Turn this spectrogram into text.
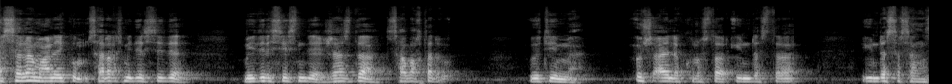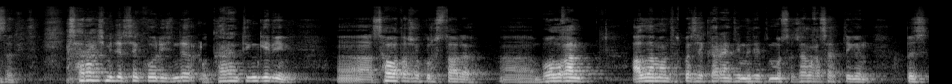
ассаламу алейкум. Сарыағаш медреседе медресесінде жазда сабақтар өте ме? Үш айлық курстар ұйымдастыра ұйымдастырсаңыздар дейді. Сарыағаш медресе колледжінде карантинге дейін ә, сауат ашу курстары ә, болған. Алла амандық берсе карантин бітетін болса жалғасады деген біз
